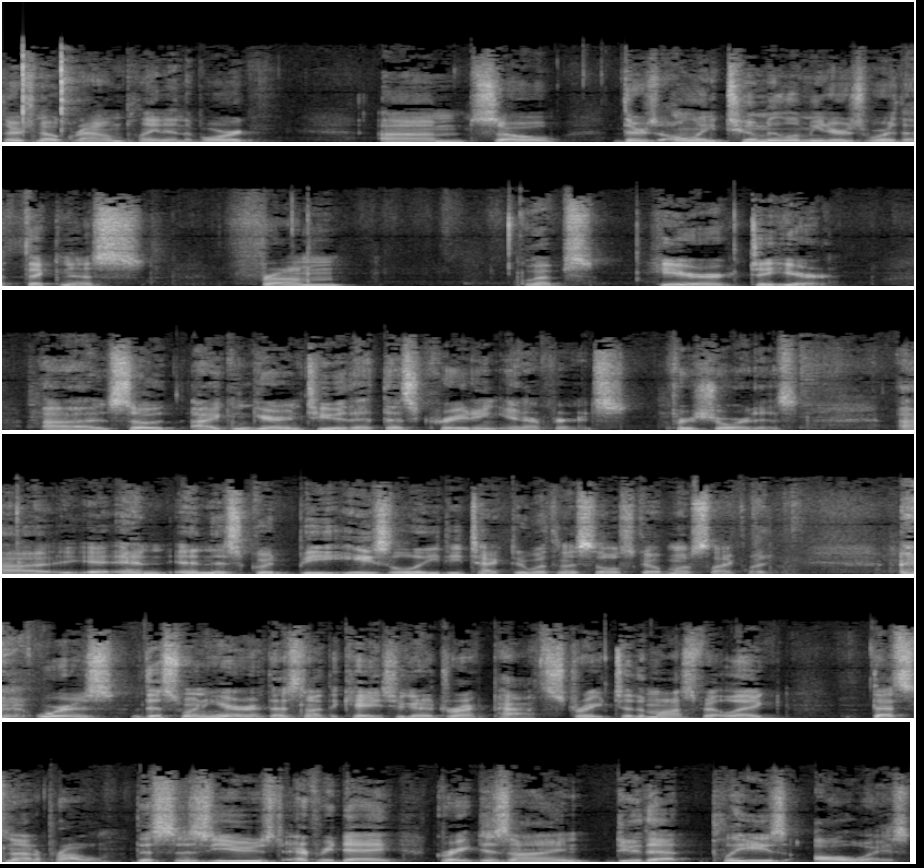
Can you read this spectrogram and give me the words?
there's no ground plane in the board. Um, so there's only two millimeters worth of thickness from, whoops, here to here. Uh, so I can guarantee you that that's creating interference. For sure it is. Uh, and, and this could be easily detected with an oscilloscope, most likely. Whereas this one here, that's not the case. You got a direct path straight to the MOSFET leg. That's not a problem. This is used every day. Great design. Do that, please, always.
